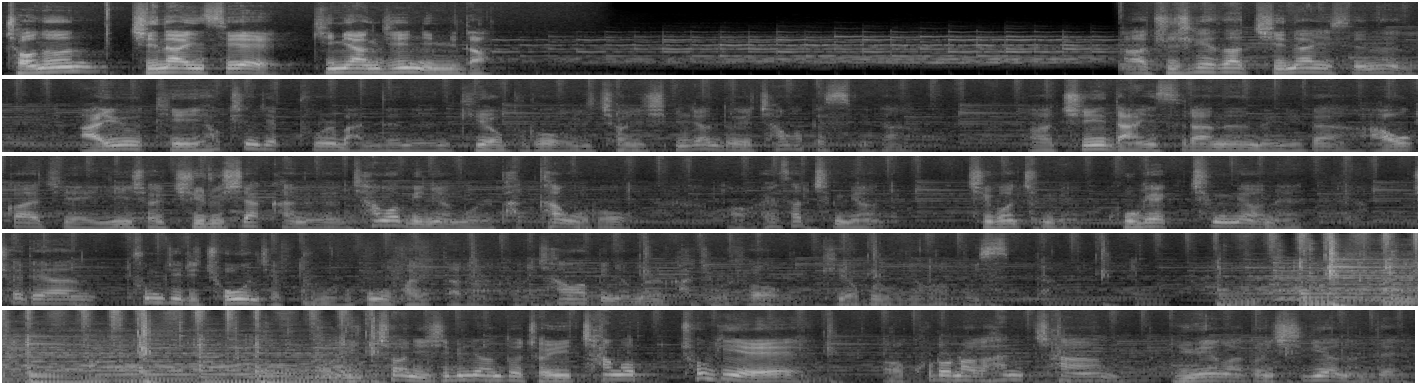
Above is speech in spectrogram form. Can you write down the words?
저는 지나인스의 김양진입니다. 아, 주식회사 지나인스는 IoT 혁신 제품을 만드는 기업으로 2021년도에 창업했습니다. 아, G9스라는 의미가 아홉 가지의 이니셜 G로 시작하는 창업 이념을 바탕으로 어, 회사 측면, 직원 측면, 고객 측면에 최대한 품질이 좋은 제품으로 공급하겠다는 그런 창업 이념을 가지고서 기업을 운영하고 있습니다. 2021년도 저희 창업 초기에 어, 코로나가 한참 유행하던 시기였는데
